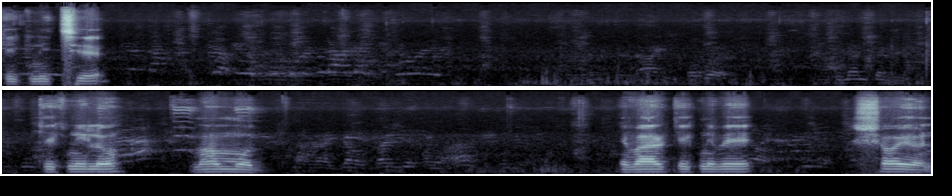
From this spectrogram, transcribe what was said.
কেক নিচ্ছে। কেক নিল মোহাম্মদ। এবার কেক নেবে শয়ন।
